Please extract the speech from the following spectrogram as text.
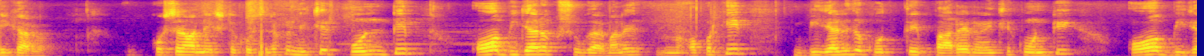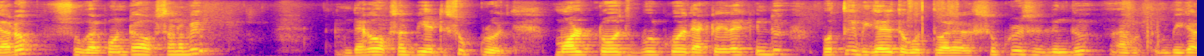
বিকারক। কোশ্চেন আমার নেক্সট কোশ্চেন দেখো নিচের কোনটি অবিজারক সুগার মানে অপরকে বিজারিত করতে পারে না। নিচে কোনটি অবিজারক সুগার কোনটা অপশান হবে? দেখো অপশান বি এটা সুক্রোজ মল্টোজ গ্লুকোজ একটা এরা কিন্তু প্রত্যেকে বিজারিত করতে পারে। সুক্রোজ কিন্তু বিজার,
